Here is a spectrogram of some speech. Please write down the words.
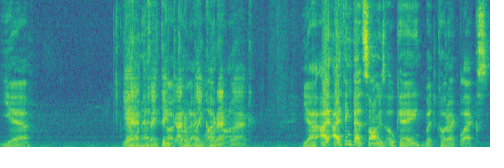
yeah, Yeah, because I think uh, I don't like Black Kodak. Black. yeah. I, I think that song is okay, but Kodak Black's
